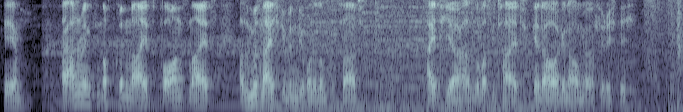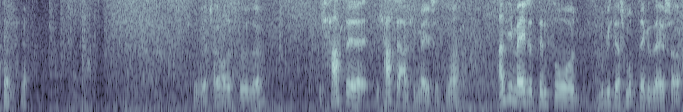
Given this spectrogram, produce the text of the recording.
Okay. Bei Unranked sind noch drin Knights, Pawns, Knights. Also müssen eigentlich gewinnen die Runde, sonst wird zart. High Tier, also sowas wie Tide. Genau, genau, Murphy, richtig. Der Juggernaut ist böse. Ich hasse, ich hasse Anti-Mages, ne? Anti-Mages sind so wirklich der Schmutz der Gesellschaft.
